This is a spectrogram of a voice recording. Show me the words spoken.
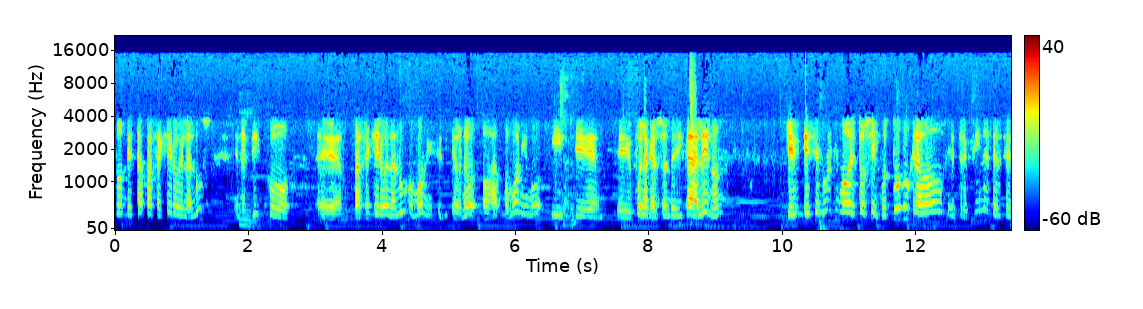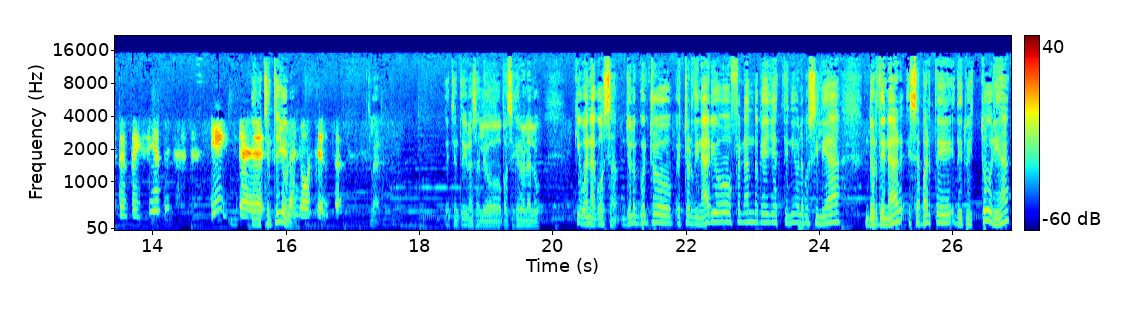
donde está Pasajero de la Luz, en el mm. disco eh, Pasajero de la Luz homónimo, homónimo y que fue la canción dedicada a Lennon, que es el último de estos cinco, todos grabados entre fines del 77 y eh, el, año 80. Claro. El 81 salió Pasajero de la Luz. Qué buena cosa. Yo lo encuentro extraordinario, Fernando, que hayas tenido la posibilidad de ordenar esa parte de tu historia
